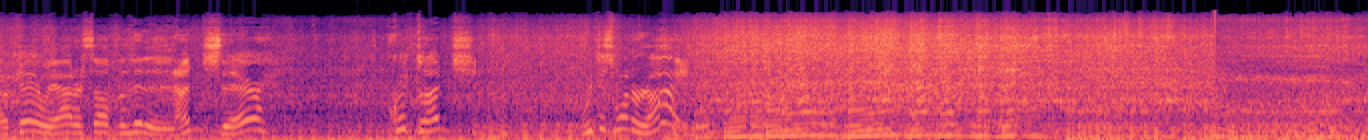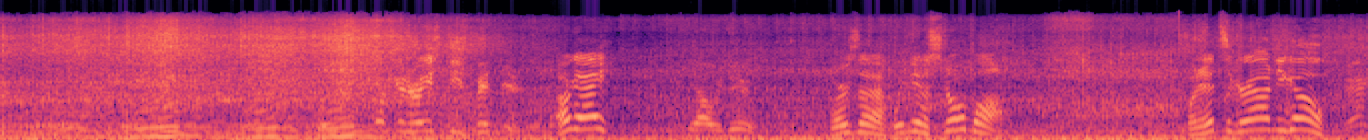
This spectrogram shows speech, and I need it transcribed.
Okay, we had ourselves a little lunch there. Quick lunch. and We just want to ride. fucking race these bitches. Okay. Yeah, we do. Where's the? We need a snowball. When it hits the ground, you go. Okay.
